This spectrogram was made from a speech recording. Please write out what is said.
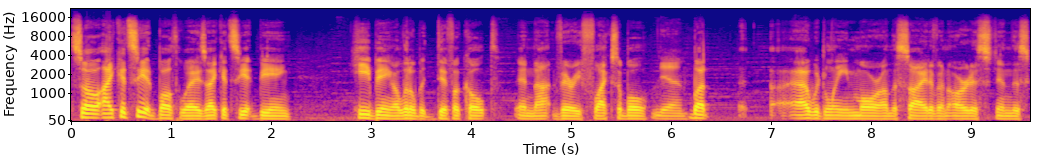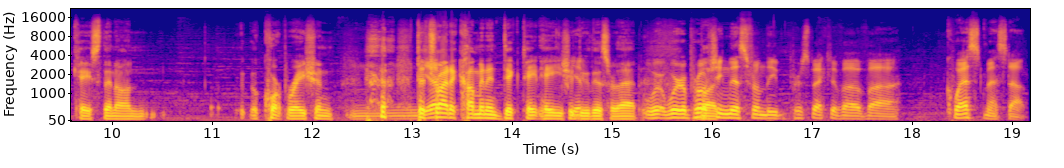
so i could see it both ways i could see it being he being a little bit difficult and not very flexible Yeah. but i would lean more on the side of an artist in this case than on a corporation to yep. try to come in and dictate hey you should Yep. do this or that We're, we're approaching this from the perspective of uh, Quest messed up.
